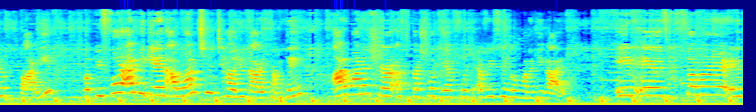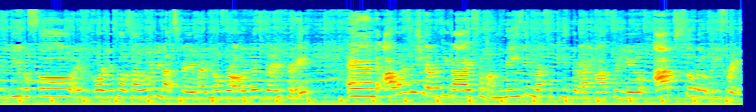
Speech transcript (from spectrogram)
your body. But before I begin, I want to tell you guys something. I want to share a special gift with every single one of you guys. It is summer, it is beautiful, it's gorgeous outside. Well, maybe not today, but overall it is very pretty. And I wanted to share with you guys some amazing recipes that I have for you absolutely free.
